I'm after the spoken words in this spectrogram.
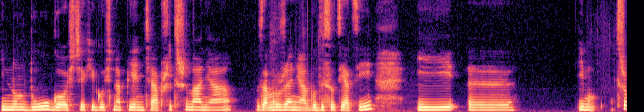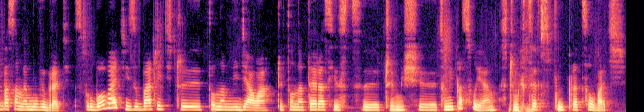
inną długość jakiegoś napięcia, przytrzymania, zamrożenia albo dysocjacji i, yy, i trzeba samemu wybrać, spróbować i zobaczyć, czy to na mnie działa, czy to na teraz jest y, czymś, y, co mi pasuje, z czym mhm. chcę współpracować.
